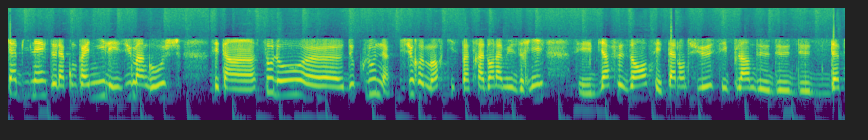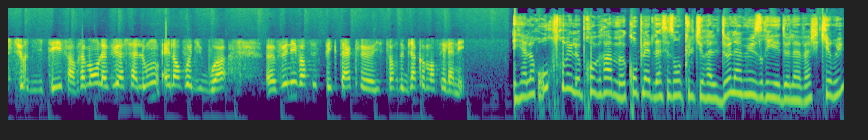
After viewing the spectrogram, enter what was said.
Cabinet de la compagnie Les Humains Gauches. C'est un solo euh, de clown sur remorque qui se passera dans la muserie. C'est bienfaisant, c'est talentueux, c'est plein de, d'absurdité. Enfin, vraiment, on l'a vu à Chalon, elle envoie du bois. Euh, venez voir ce spectacle, histoire de bien commencer l'année. Et alors, où retrouver le programme complet de la saison culturelle de la Muserie et de la Vache qui rue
